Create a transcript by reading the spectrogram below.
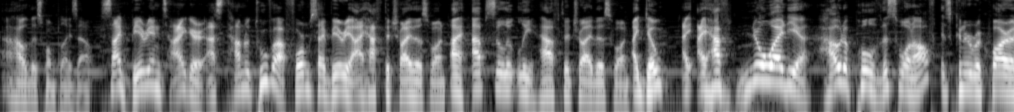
how this one plays out. Siberian Tiger, as Tannu Tuva forms Siberia. I have to try this one. I absolutely have to try this one. I don't I, I have no idea how to pull this one off. It's gonna require a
